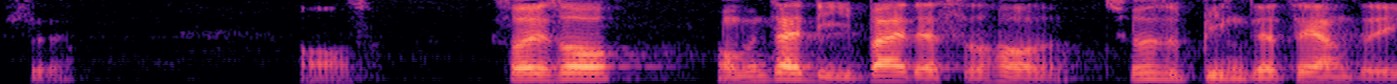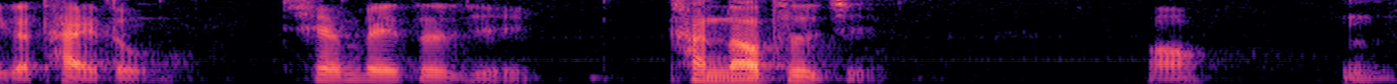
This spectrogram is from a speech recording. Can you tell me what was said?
是，哦，所以说我们在礼拜的时候，就是秉着这样子一个态度，谦卑自己，看到自己，哦，嗯。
